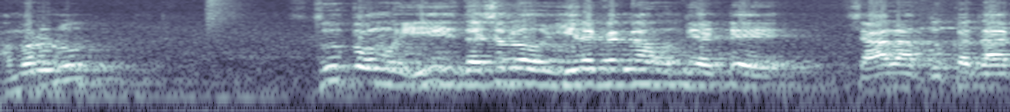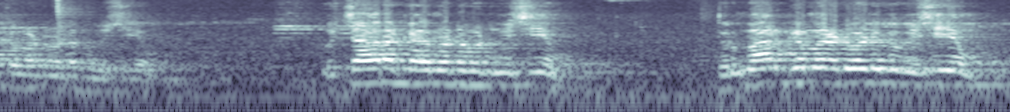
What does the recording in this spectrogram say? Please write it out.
అమరులు స్థూపము ఈ దశలో ఈ రకంగా ఉంది అంటే చాలా దుఃఖదాయకమైనటువంటి విషయం. విచారకరమైనటువంటి విషయం. దుర్మార్గమైనటువంటి విషయం.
